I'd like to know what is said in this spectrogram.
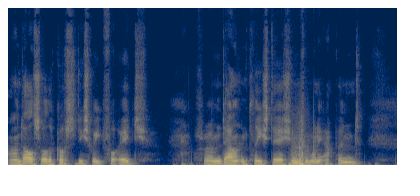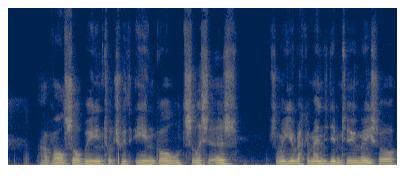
and also the custody suite footage from Darlington Police Station from when it happened. I've also been in touch with Iain Gould solicitors. Some of you recommended him to me, so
